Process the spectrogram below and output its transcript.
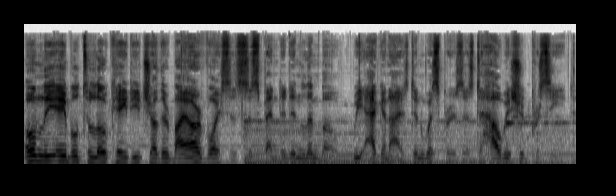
Only able to locate each other by our voices suspended in limbo, we agonized in whispers as to how we should proceed.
